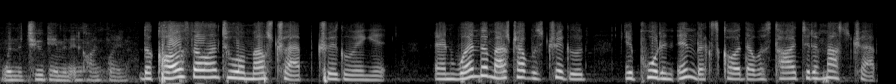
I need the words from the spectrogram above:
when the tube came in inclined plane. The car fell into a mousetrap, triggering it. And when the mousetrap was triggered, it pulled an index card that was tied to the mousetrap.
